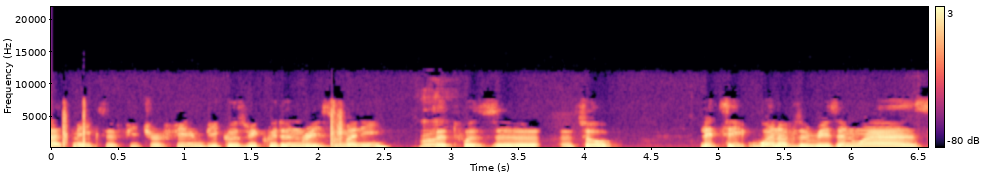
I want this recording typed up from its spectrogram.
not make the feature film because we couldn't raise the money, Right. that was uh, so. Let's say one of the reason was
